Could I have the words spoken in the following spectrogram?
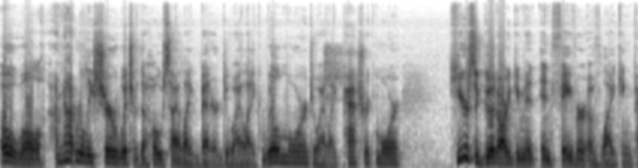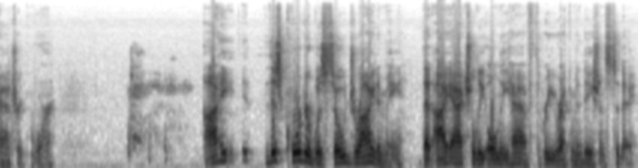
oh, well, I'm not really sure which of the hosts I like better. Do I like Will more? Do I like Patrick more? Here's a good argument in favor of liking Patrick more. I this quarter was so dry to me that I actually only have 3 recommendations today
